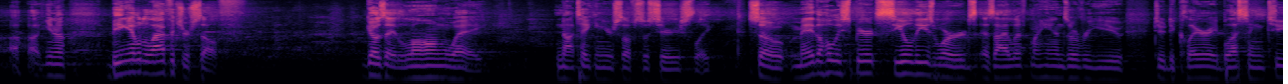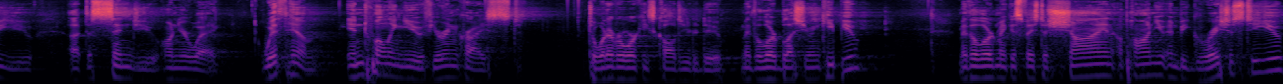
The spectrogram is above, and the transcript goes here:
you know, being able to laugh at yourself goes a long way, not taking yourself so seriously. So may the Holy Spirit seal these words as I lift my hands over you to declare a blessing to you, uh, to send you on your way. With Him, indwelling you, if you're in Christ, to whatever work He's called you to do. May the Lord bless you and keep you. May the Lord make His face to shine upon you and be gracious to you.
